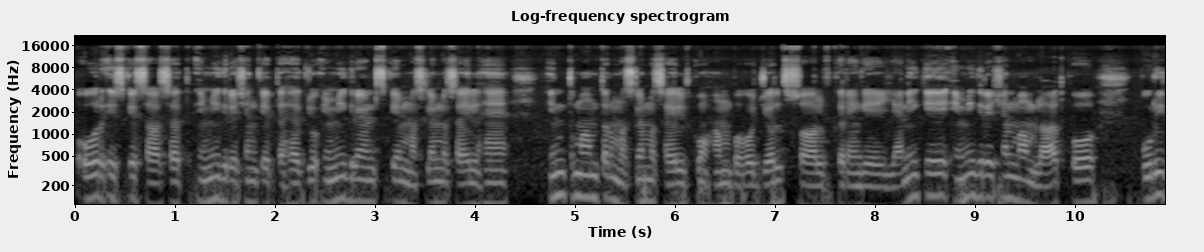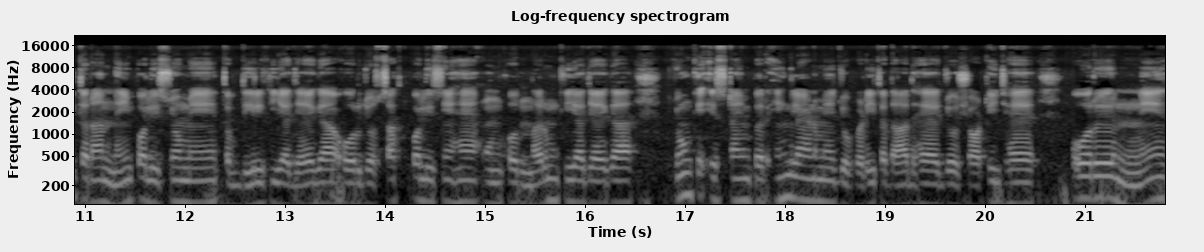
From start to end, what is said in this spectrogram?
اور اس کے ساتھ ساتھ امیگریشن کے تحت جو امیگرینٹس کے مسئلے مسائل ہیں، ان تمام تر مسئلے مسائل کو ہم بہت جلد سالو کریں گے۔ یعنی کہ امیگریشن معاملات کو پوری طرح نئی پالیسیوں میں تبدیل کیا جائے گا اور جو سخت پالیسیاں ہیں، ان کو نرم کیا جائے گا۔ کیونکہ اس ٹائم پر انگلینڈ میں جو بڑی تعداد ہے، جو شارٹیج ہے اور نئے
